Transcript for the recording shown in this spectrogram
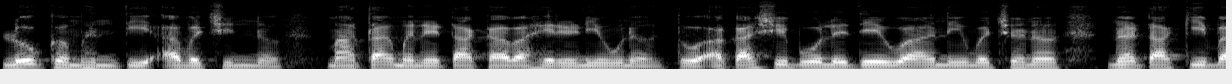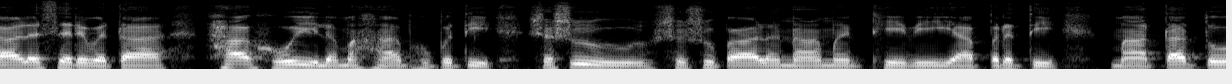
लोक म्हणती अवचिन्न. माता मने टाका बाहेर नेऊन. तो आकाशी बोले देवाने वचन न टाकी बाळ सर्वता हा होईल महाभूपती. शशु शशुपाळ नाम ठेवी या प्रती. माता तो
